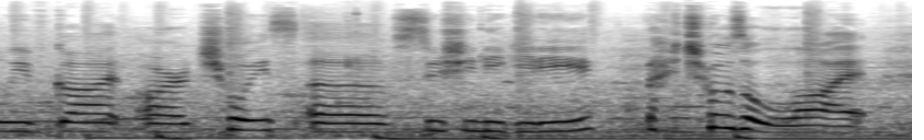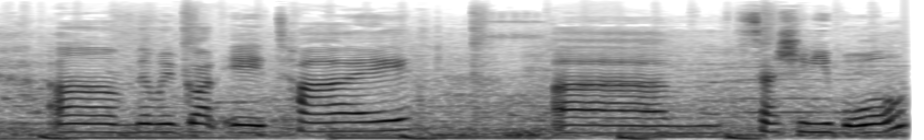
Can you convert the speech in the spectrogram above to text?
So we've got our choice of sushi nigiri. I chose a lot. Um, then we've got a Thai um, sashimi bowl,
